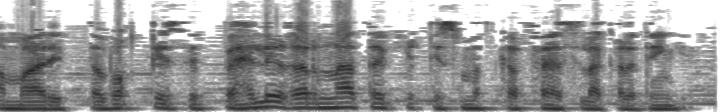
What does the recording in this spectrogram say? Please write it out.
ہمارے توقع سے پہلے غرناتا کی قسمت کا فیصلہ کر دیں گے۔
